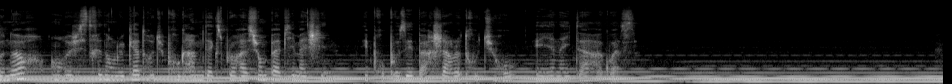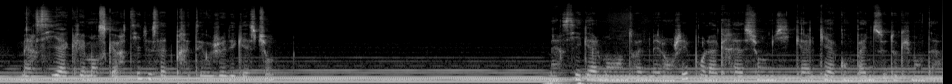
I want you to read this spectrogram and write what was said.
Documentaire sonore enregistré dans le cadre du programme d'exploration papier-machine et proposé par Charlotte Rotureau et Yanaïta Araguas. Merci à Clémence Curti de s'être prêtée au jeu des questions. Merci également à Antoine Mélanger pour la création musicale qui accompagne ce documentaire.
